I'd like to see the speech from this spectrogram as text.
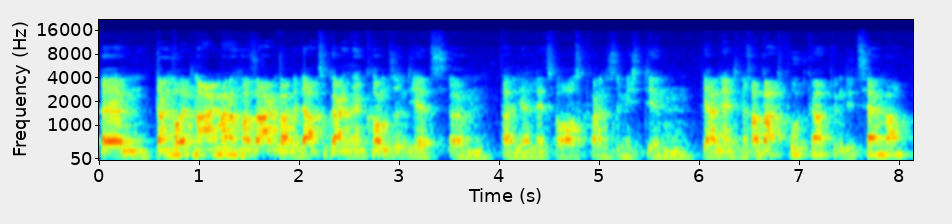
Ähm, dann wollten wir einmal nochmal sagen, weil wir dazu gar nicht mehr gekommen sind jetzt, ähm, weil ja letzte Woche ausgefallen ist, nämlich den, wir hatten ja den Rabattcode gehabt im Dezember,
